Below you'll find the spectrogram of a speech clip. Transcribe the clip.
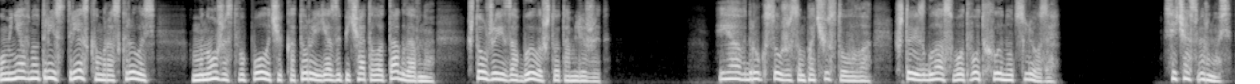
у меня внутри с треском раскрылось множество полочек, которые я запечатала так давно, что уже и забыла, что там лежит. Я вдруг с ужасом почувствовала, что из глаз вот-вот хлынут слезы. «Сейчас вернусь»,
